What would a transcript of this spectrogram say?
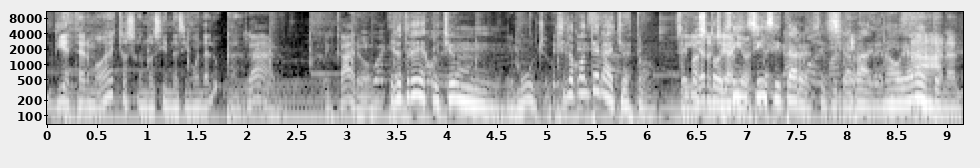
10 termos estos son 250 lucas. Claro, es caro. El otro día escuché un. Es mucho. Se lo conté a Nacho esto. Seguirá todo el año Sin, sin citar, sin citar Sí. radio, no, obviamente. Ah, no.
